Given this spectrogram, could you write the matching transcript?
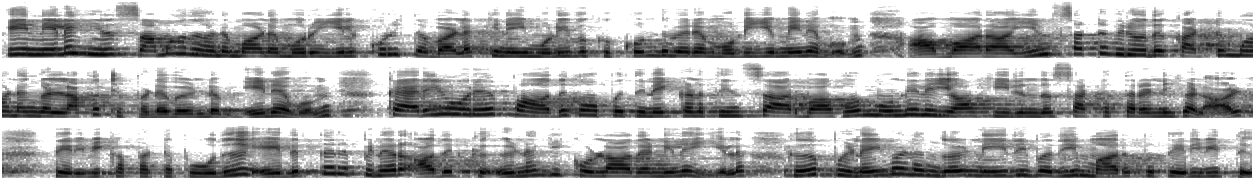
இந்நிலையில் சமாதானமான முறையில் குறித்த வழக்கினை முடிவுக்கு கொண்டுவர முடியும் எனவும் அவ்வாறாயின் சட்டவிரோத கட்டுமானங்கள் அகற்றப்பட வேண்டும் எனவும் கரையோர பாதுகாப்பு திணைக்களத்தின் சார்பாக முன்னிலையாகியிருந்த சட்டத்தரணிகளால் தெரிவிக்கப்பட்ட போது எதிர்த்தரப்பினர் அதற்கு இணங்கிக் கொள்ளாத நிலையில் பிணை வழங்க நீதிபதி மறுப்பு தெரிவித்து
